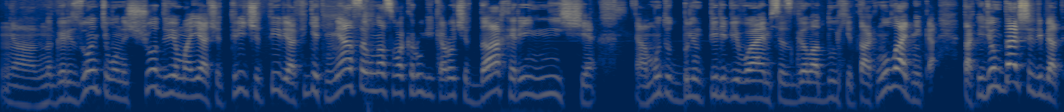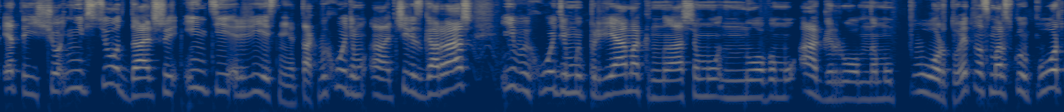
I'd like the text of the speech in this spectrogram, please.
а, на горизонте вон еще две маячит. Три, четыре. Офигеть, мясо у нас в округе, короче, да хренище. А мы тут, блин, перебиваемся с голодухи. Так, ну ладненько. Так, идем дальше, ребят. Это еще не все. Дальше интереснее. Так, выходим а, через гараж. И выходим мы прямо к нашему новому огромному порту. Это у нас морской порт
